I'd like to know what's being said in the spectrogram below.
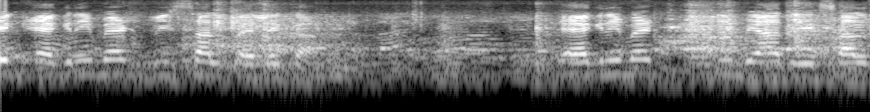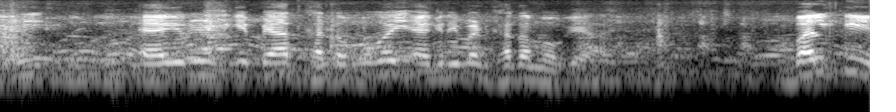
एक एग्रीमेंट 20 साल पहले का। एग्रीमेंट की ब्याज एक साल थी एग्रीमेंट की ब्याज खत्म हो गई एग्रीमेंट खत्म हो गया। बल्कि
